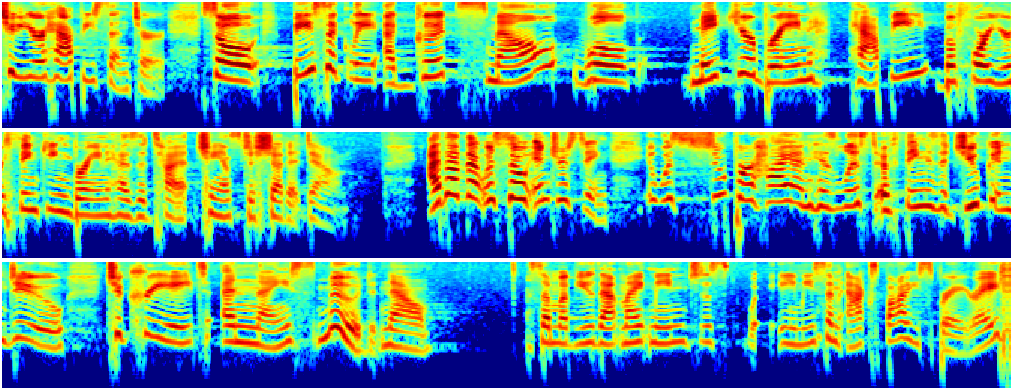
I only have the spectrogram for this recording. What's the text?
to your happy center. So basically, a good smell will make your brain happy before your thinking brain has a t- chance to shut it down. I thought that was so interesting. It was super high on his list of things that you can do to create a nice mood. Now, some of you, that might mean just, Amy, some Axe body spray, right?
